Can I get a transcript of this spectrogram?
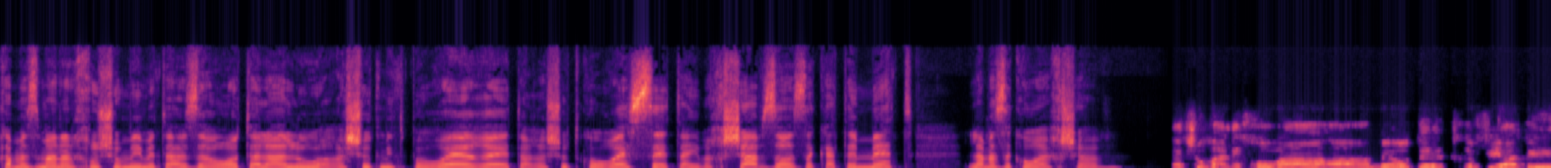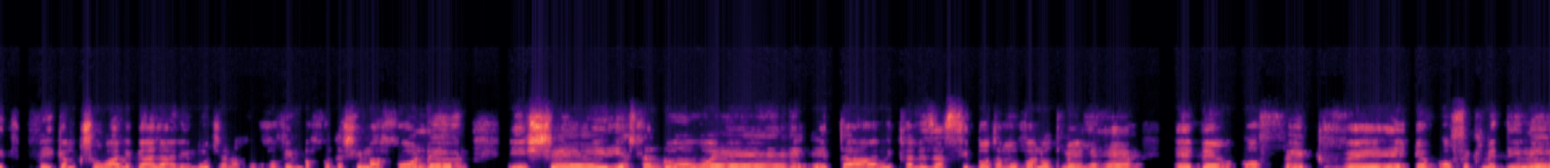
כמה זמן אנחנו שומעים את האזהרות הללו, הרשות מתפוררת, הרשות קורסת, האם עכשיו זו אזעקת אמת? למה זה קורה עכשיו? התשובה לכאורה המאוד אה, טריוויאלית והיא גם קשורה לגל האלימות שאנחנו חווים בחודשים האחרונים היא שיש לנו אה, את ה... נקרא לזה הסיבות המובנות מאליהם היעדר אופק ואופק מדיני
